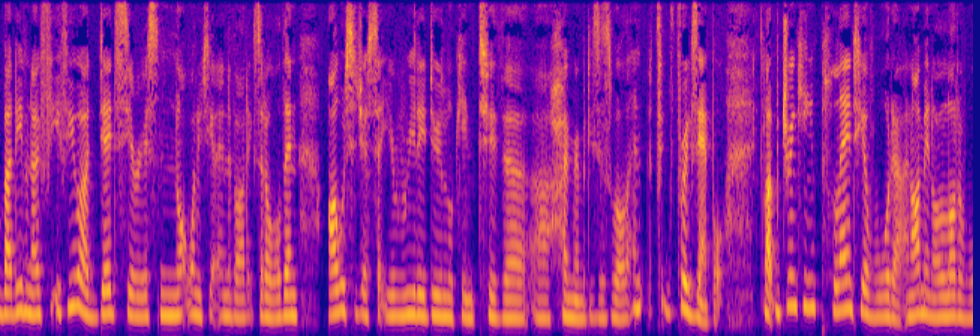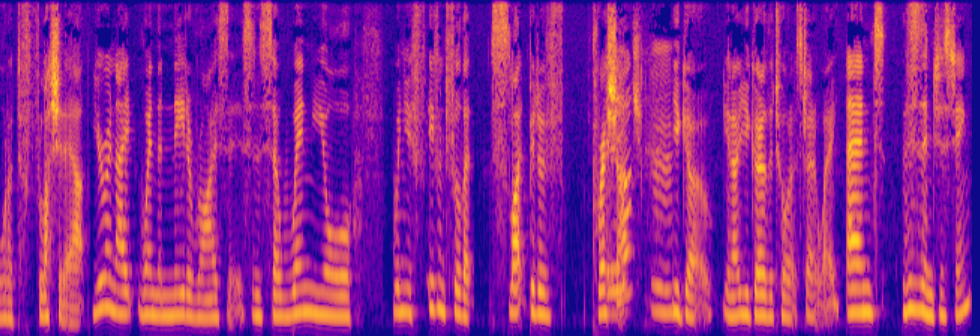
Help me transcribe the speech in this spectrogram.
But even though if, if you are dead serious not wanting to get antibiotics at all, then I would suggest that you really do look into the uh, home remedies as well. And f- for example, like drinking plenty of water, and I mean a lot of water to flush it out. Urinate when the need arises, and so when you're when you f- even feel that slight bit of pressure, you go. You know, you go to the toilet straight away. And this is interesting.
